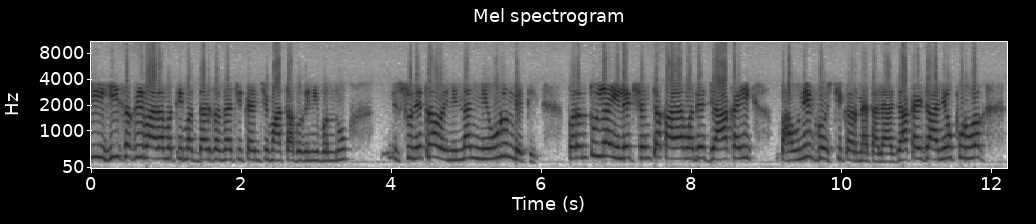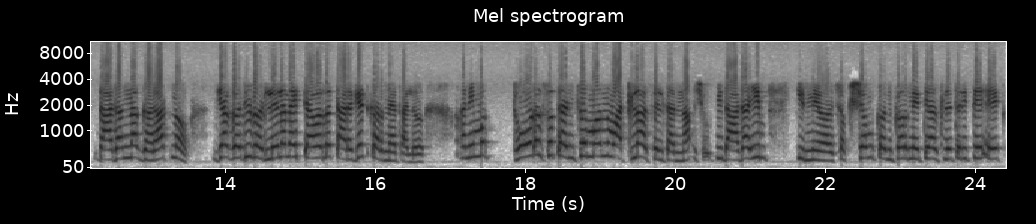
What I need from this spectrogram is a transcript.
की ही सगळी बारामती मतदारसंघाची त्यांची माता भगिनी बंधू सुनेत्रा वहिनींना निवडून देतील. परंतु या इलेक्शनच्या काळामध्ये ज्या काही भावनिक गोष्टी करण्यात आल्या ज्या काही जाणीवपूर्वक दादांना घरातनं ज्या कधी घडलेल्या नाहीत त्यावर टार्गेट करण्यात आलं. आणि मग थोडस त्यांचं मन वाटलं असेल त्यांना शेवटी दादा ही सक्षम कणकर नेते असले तरी ते एक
